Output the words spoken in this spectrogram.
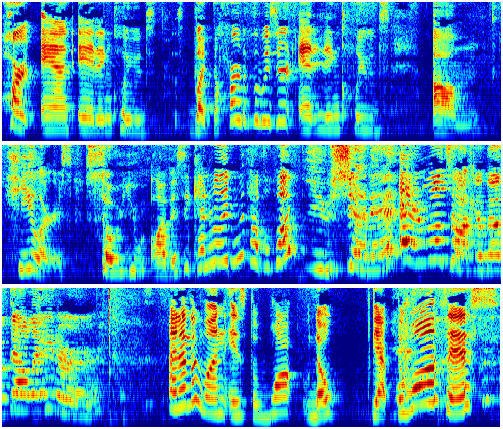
heart, and it includes like the heart of the wizard, and it includes um, healers. So you obviously can relate with Hufflepuff, You shouldn't. and we'll talk about that later. Another one is the wa- nope. Yep, the Wampus,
